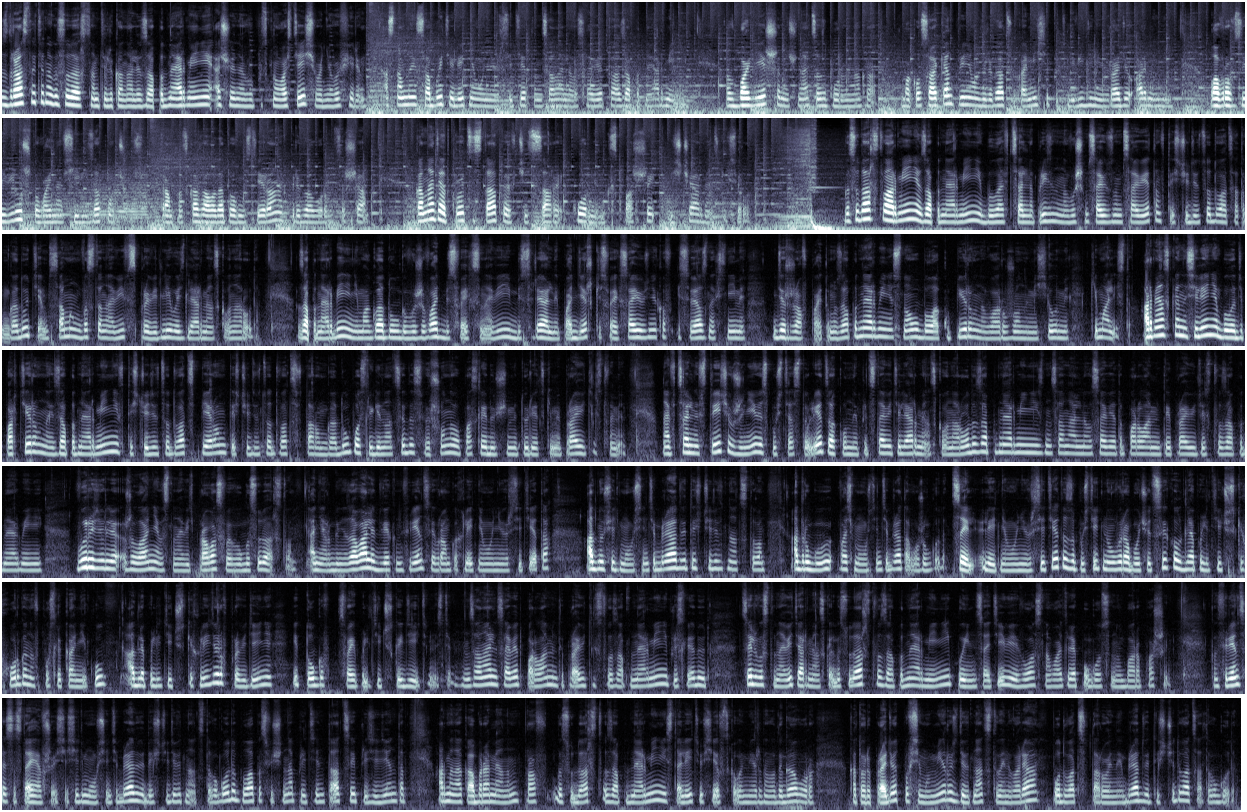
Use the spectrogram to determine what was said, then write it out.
Здравствуйте на государственном телеканале Западной Армении. Очередной выпуск новостей сегодня в эфире. Основные события летнего университета Национального совета Западной Армении. В Багеше начинается сбор винограда. Баку Саакян принял делегацию комиссии по телевидению и радио Армении. Лавров заявил, что война в Сирии закончилась. Трамп рассказал о готовности Ирана к переговорам с США. В Канаде откроется статуя в честь Сары Корминг, спасшей тысячи армянских сирот. Государство Армения в Западной Армении было официально признано Высшим союзным советом в 1920 году, тем самым восстановив справедливость для армянского народа. Западная Армения не могла долго выживать без своих сыновей, без реальной поддержки своих союзников и связанных с ними держав, поэтому Западная Армения снова была оккупирована вооруженными силами кемалистов. Армянское население было депортировано из Западной Армении в 1921-1922 году после геноцида, совершенного последующими турецкими правительствами. На официальной встрече в Женеве спустя сто лет законные представители армянского народа Западной Армении из Национального совета парламента и правительства Западной Армении выразили желание восстановить права своего государства. Они организовали две конференции в рамках летнего университета одну 7 сентября 2019, а другую 8 сентября того же года. Цель летнего университета – запустить новый рабочий цикл для политических органов после каникул, а для политических лидеров – проведение итогов своей политической деятельности. Национальный совет, парламент и правительство Западной Армении преследуют цель восстановить армянское государство Западной Армении по инициативе его основателя Погосана Бара Паши. Конференция, состоявшаяся 7 сентября 2019 года, была посвящена презентации президента Арменака Абрамяном прав государства Западной Армении столетию Севского мирного договора, который пройдет по всему миру с 19 января по 22 ноября 2020 года.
